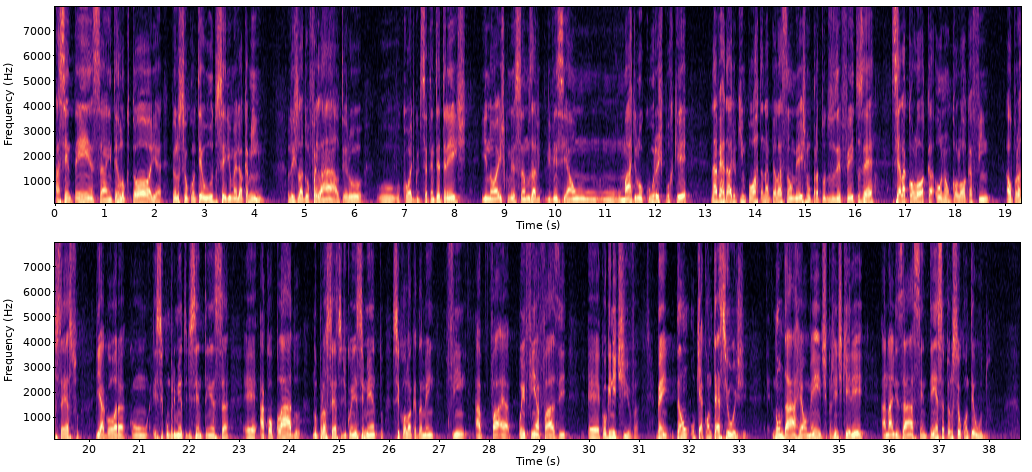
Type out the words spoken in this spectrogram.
a sentença interlocutória pelo seu conteúdo seria o melhor caminho. O legislador foi lá, alterou o, o Código de 73 e nós começamos a vivenciar um, um, um mar de loucuras, porque, na verdade, o que importa na apelação mesmo, para todos os efeitos, é se ela coloca ou não coloca fim ao processo e agora, com esse cumprimento de sentença é, acoplado no processo de conhecimento, se coloca também fim a, é, põe fim à fase é, cognitiva. Bem, então, o que acontece hoje? Não dá realmente para a gente querer analisar a sentença pelo seu conteúdo.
